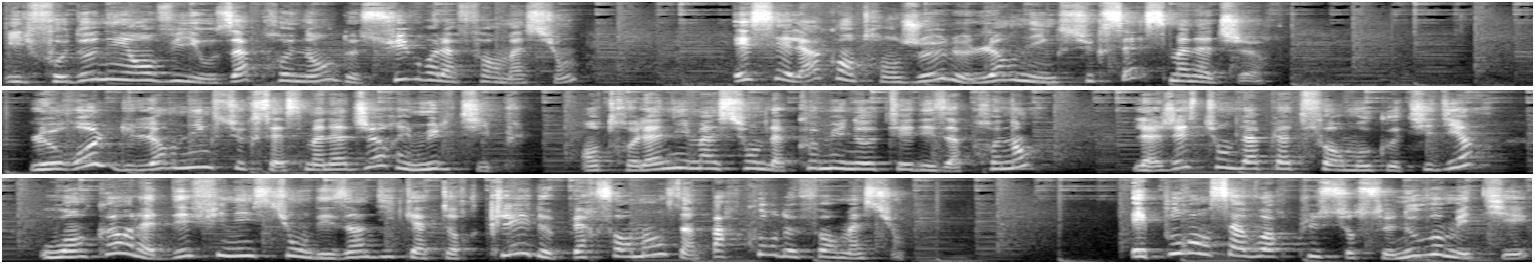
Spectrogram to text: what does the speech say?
Il faut donner envie aux apprenants de suivre la formation et c'est là qu'entre en jeu le Learning Success Manager. Le rôle du Learning Success Manager est multiple, entre l'animation de la communauté des apprenants, la gestion de la plateforme au quotidien, ou encore la définition des indicateurs clés de performance d'un parcours de formation. Et pour en savoir plus sur ce nouveau métier,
